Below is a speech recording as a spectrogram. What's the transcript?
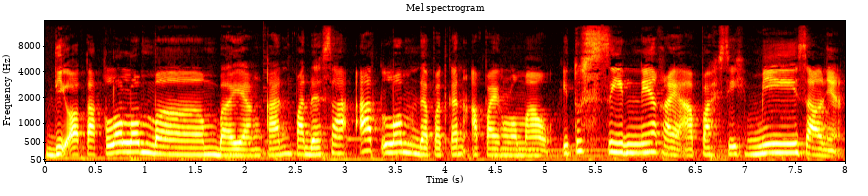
di otak lo lo membayangkan pada saat lo mendapatkan apa yang lo mau itu scene-nya kayak apa sih? Misalnya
